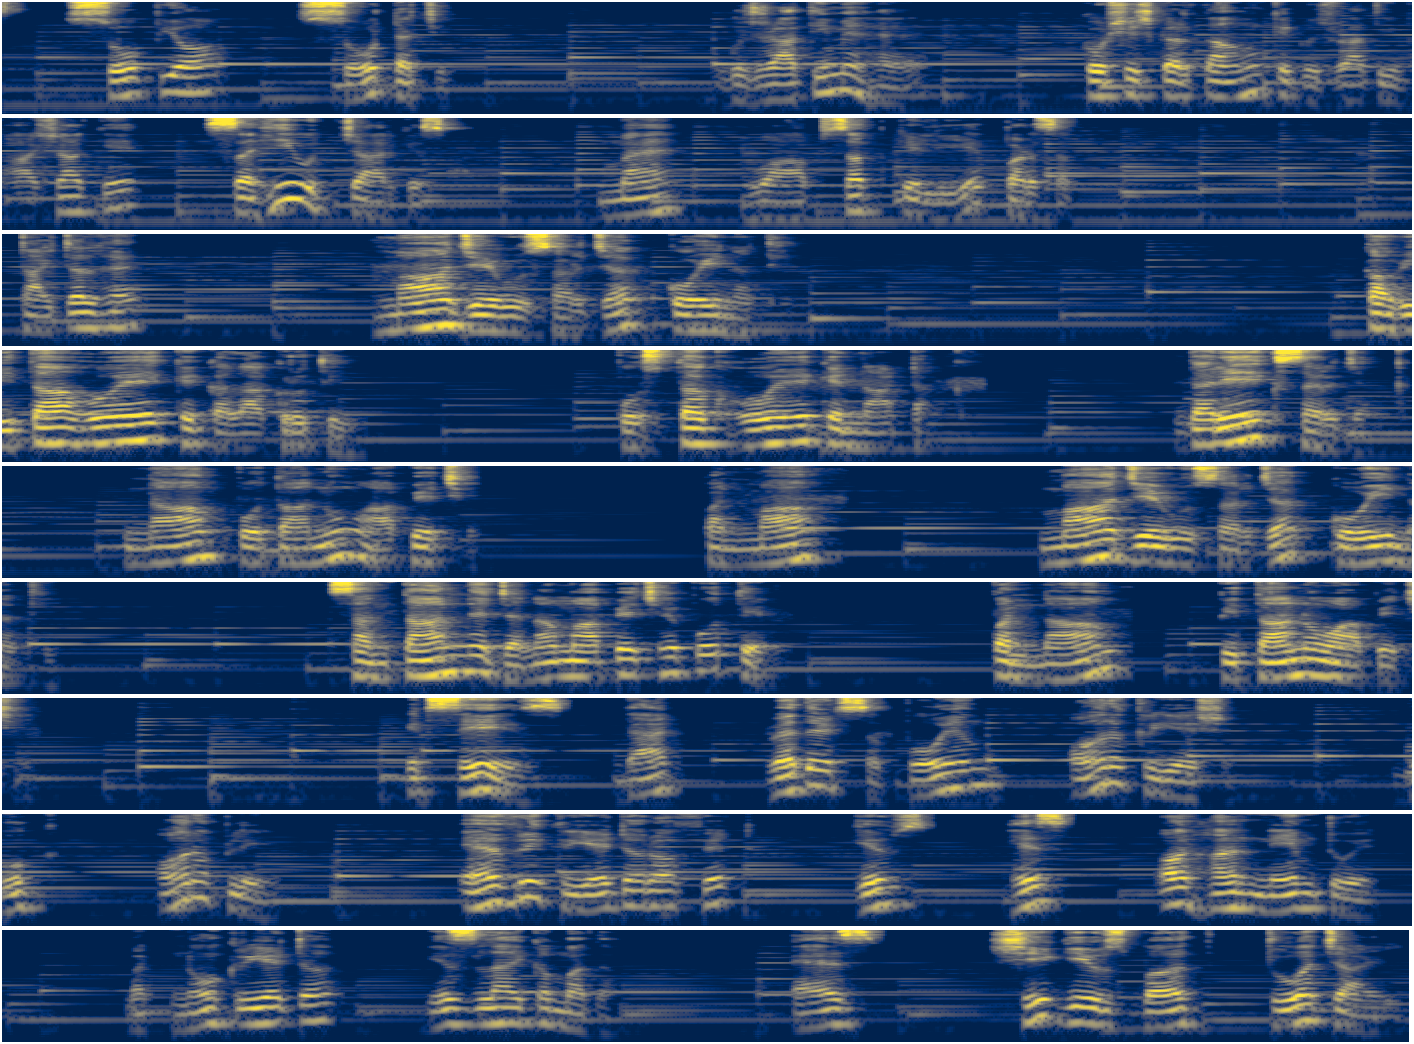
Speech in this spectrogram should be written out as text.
so pure so touching Gujarati में है, कोशिश करता हूँ कि गुजराती भाषा के सही उच्चार के साथ मैं वो आप सबके लिए पढ़ सकूँ। टाइटल है, माँ जेवू सर्जक कोई नहीं કવિતા હોય કે કલાકૃતિ પુસ્તક હોય કે નાટક દરેક સર્જક નામ પોતાનું આપે છે પણ માં માં જેવું સર્જક કોઈ નથી સંતાનને જન્મ આપે છે પોતે પણ નામ પિતાનો આપે છે It says that whether it's a poem or a creation, book or a play, every creator of it gives his or her name to it. But no creator is like a mother, as she gives birth to a child,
